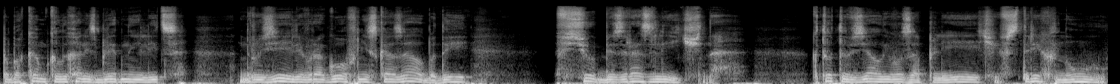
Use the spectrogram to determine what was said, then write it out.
По бокам колыхались бледные лица. Друзей или врагов не сказал бы, да и все безразлично. Кто-то взял его за плечи, встряхнул.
